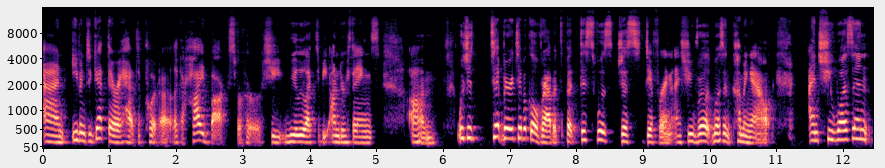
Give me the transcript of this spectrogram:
And even to get there, I had to put a, like a hide box for her. She really liked to be under things, um, which is t- very typical of rabbits, but this was just different. And she really wasn't coming out. And she wasn't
